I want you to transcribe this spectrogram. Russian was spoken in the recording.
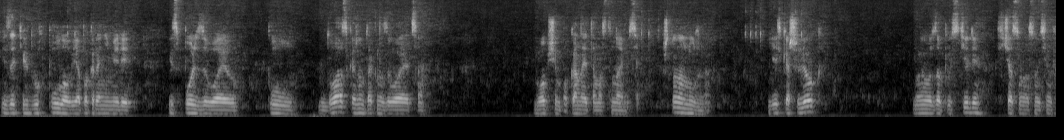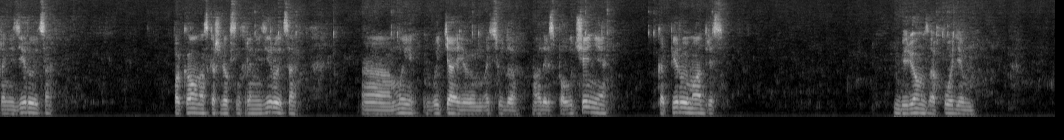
Из этих двух пулов я, по крайней мере, использую пул 2, скажем так, называется. В общем, пока на этом остановимся. Что нам нужно? Есть кошелек. Мы его запустили. Сейчас у нас он синхронизируется. Пока у нас кошелек синхронизируется, мы вытягиваем отсюда адрес получения, копируем адрес, берем, заходим,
